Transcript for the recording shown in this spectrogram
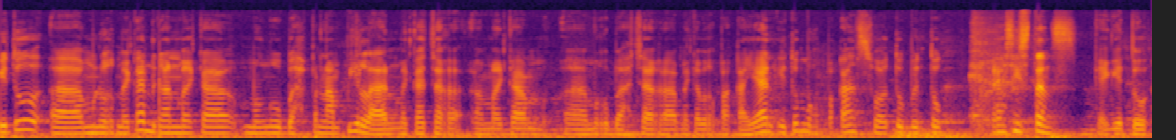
Itu eh, menurut mereka dengan mereka mengubah penampilan mereka cara eh, mereka eh, merubah cara mereka berpakaian itu merupakan suatu bentuk resistance kayak gitu.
